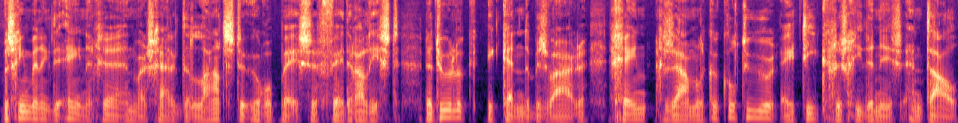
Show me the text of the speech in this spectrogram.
Misschien ben ik de enige en waarschijnlijk de laatste Europese federalist. Natuurlijk, ik ken de bezwaren. Geen gezamenlijke cultuur, ethiek, geschiedenis en taal.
